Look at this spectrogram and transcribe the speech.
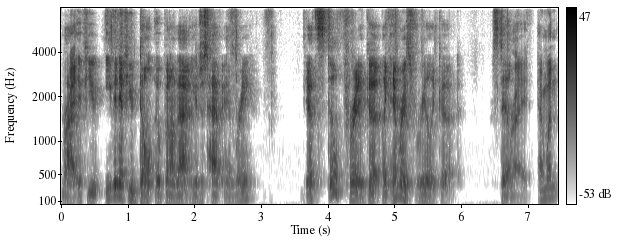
right. Uh, if you even if you don't open on that and you just have Emry, it's still pretty good. Like Emry's really good, still. Right. And when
